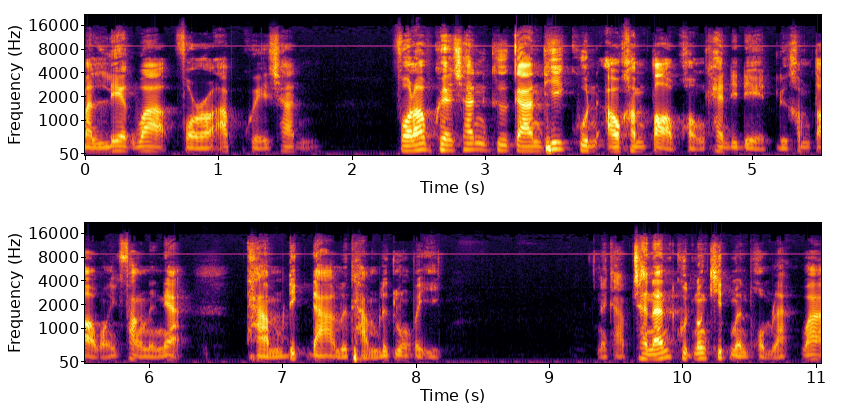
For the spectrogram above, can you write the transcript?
มันเรียกว่า follow up question follow up question คือการที่คุณเอาคำตอบของ candidate หรือคำตอบของอีกฝั่งหนึ่งเนี่ยถาม dig down หรือถามลึกลงไปอีก นะครับฉะนั้นคุณต้องคิดเหมือนผมละว่า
